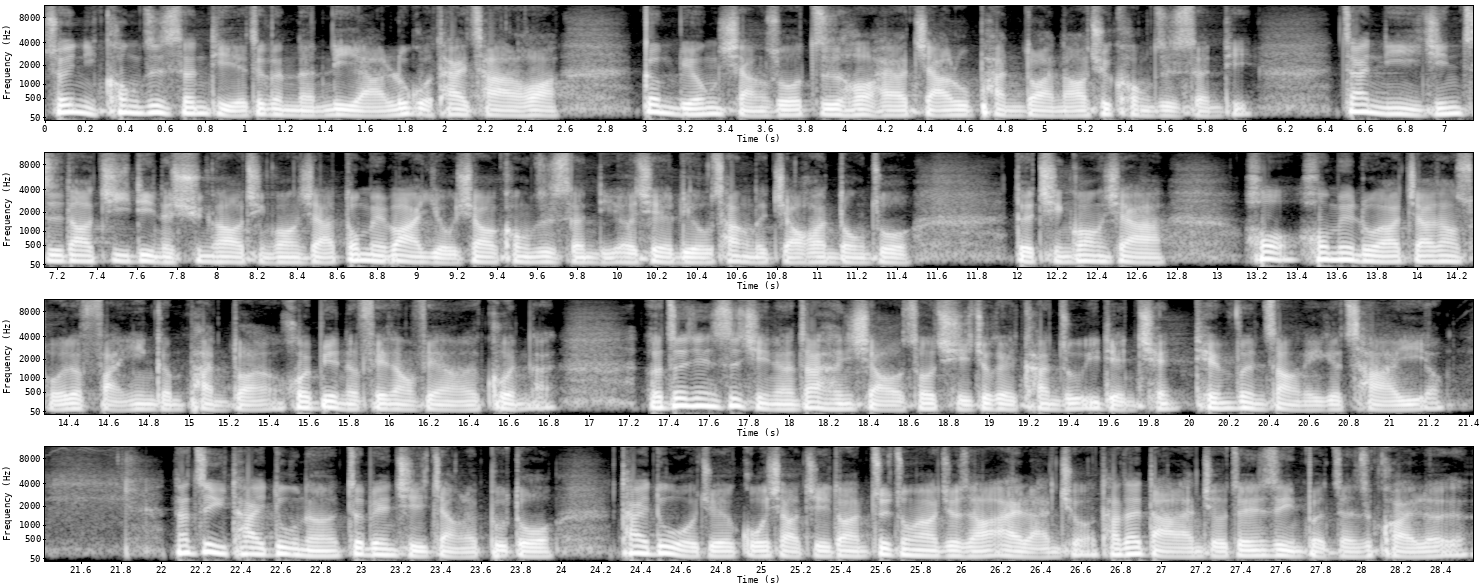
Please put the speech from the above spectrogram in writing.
所以你控制身体的这个能力啊，如果太差的话，更不用想说之后还要加入判断，然后去控制身体。在你已经知道既定的讯号情况下，都没办法有效控制身体，而且流畅的交换动作。的情况下，后后面如果要加上所谓的反应跟判断，会变得非常非常的困难。而这件事情呢，在很小的时候，其实就可以看出一点天天分上的一个差异哦。那至于态度呢，这边其实讲的不多。态度，我觉得国小阶段最重要就是要爱篮球。他在打篮球这件事情本身是快乐的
